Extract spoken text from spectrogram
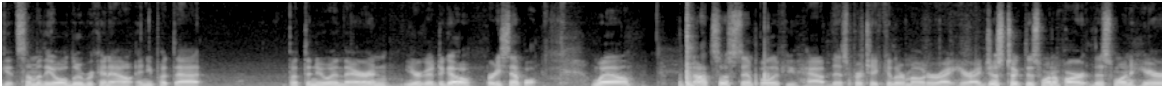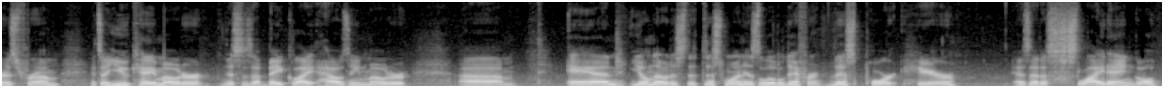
get some of the old lubricant out and you put that put the new in there and you're good to go. Pretty simple. Well not so simple if you have this particular motor right here. I just took this one apart. This one here is from, it's a UK motor. This is a Bakelite housing motor. Um, and you'll notice that this one is a little different. This port here is at a slight angle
